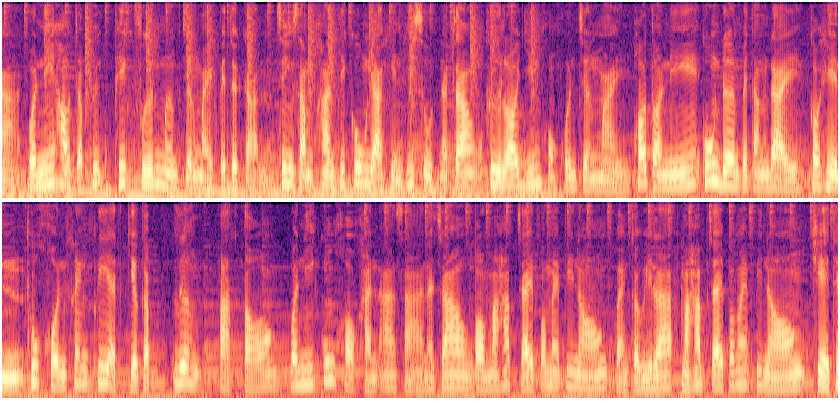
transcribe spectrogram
นาด วันนี้เราจะพลิกฟื้นเมืองเชียงใหม่ไปด้วยกัน สิ่งสำคัญที่กุ้งอยากเห็นที่สุดนะเจ้า คือรอยยิ้มของคนเชียงใหม่ เพราะตอนนี้กุ้งเดินไปทางใด ก็เห็นทุกคนเคร่งเครียดเกี่ยวกับเรื่องปากท้อง วันนี้กุ้งขอขันอาสานะเจ้า ขอมาฮับใจพ่อแม่พี่น้องแขวงกวีระมาฮับใจพ่อแม่พี่น้องเขตเท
